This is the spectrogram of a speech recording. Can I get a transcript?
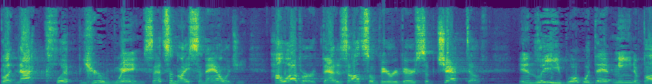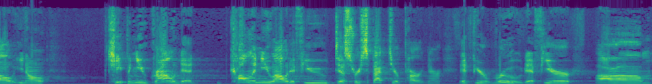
but not clip your wings that's a nice analogy However, that is also very, very subjective. And Lee, what would that mean about, you know, keeping you grounded, calling you out if you disrespect your partner, if you're rude, if you're, um,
